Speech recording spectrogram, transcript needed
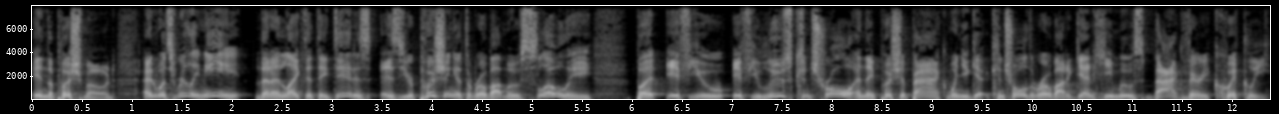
in the push mode. And what's really neat that I like that they did is is you're pushing it, the robot moves slowly. But if you if you lose control and they push it back, when you get control of the robot again, he moves back very quickly.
